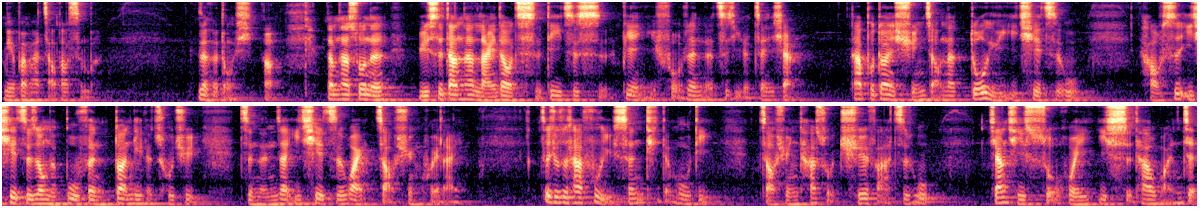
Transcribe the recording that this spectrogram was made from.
没有办法找到什么任何东西啊。那么他说呢，于是当他来到此地之时，便已否认了自己的真相。他不断寻找那多余一切之物，好似一切之中的部分断裂了出去，只能在一切之外找寻回来。这就是他赋予身体的目的，找寻他所缺乏之物，将其索回，以使它完整。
